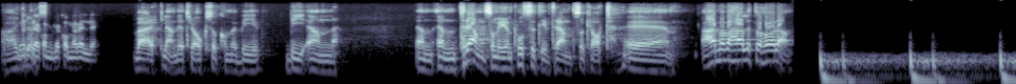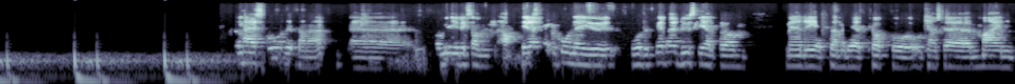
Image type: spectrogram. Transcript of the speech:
Ja, det tror jeg kommer til å komme veldig. Verkligen. Det tror jag också kommer bli, bli en en, en trend som är en positiv trend såklart. Eh, nej, men vad härligt att höra. de här skådisarna, eh, de är ju liksom, ja, deras profession är ju skådespelare. Du ska hjälpa dem med en resa med deras kropp och, och kanske mind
